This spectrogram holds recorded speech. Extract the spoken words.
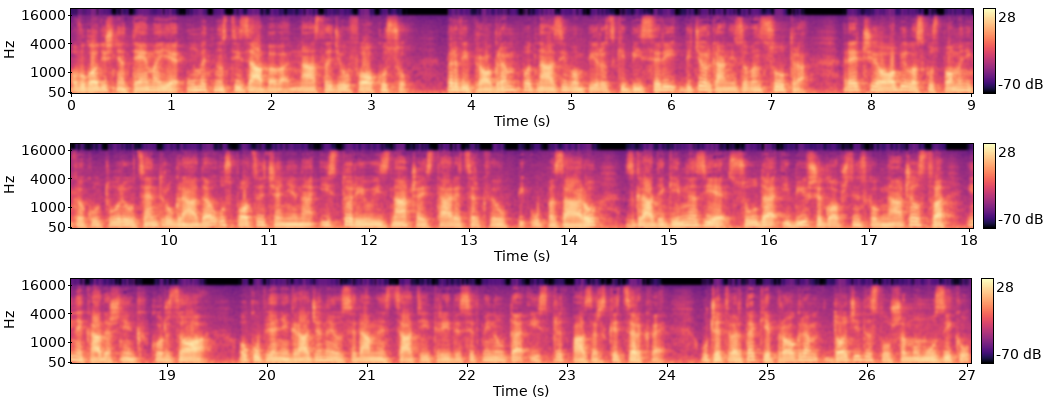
Ovogodišnja tema je Umetnost i zabava, nasledđe u fokusu. Prvi program pod nazivom Pirotski biseri biće organizovan sutra. Reč je o obilasku spomenika kulture u centru grada uz podsjećanje na istoriju i značaj stare crkve u Pazaru, zgrade gimnazije, suda i bivšeg opštinskog načelstva i nekadašnjeg Korzoa. Okupljanje građana je u 17 sati i 30 minuta ispred Pazarske crkve. U četvrtak je program Dođi da slušamo muziku.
